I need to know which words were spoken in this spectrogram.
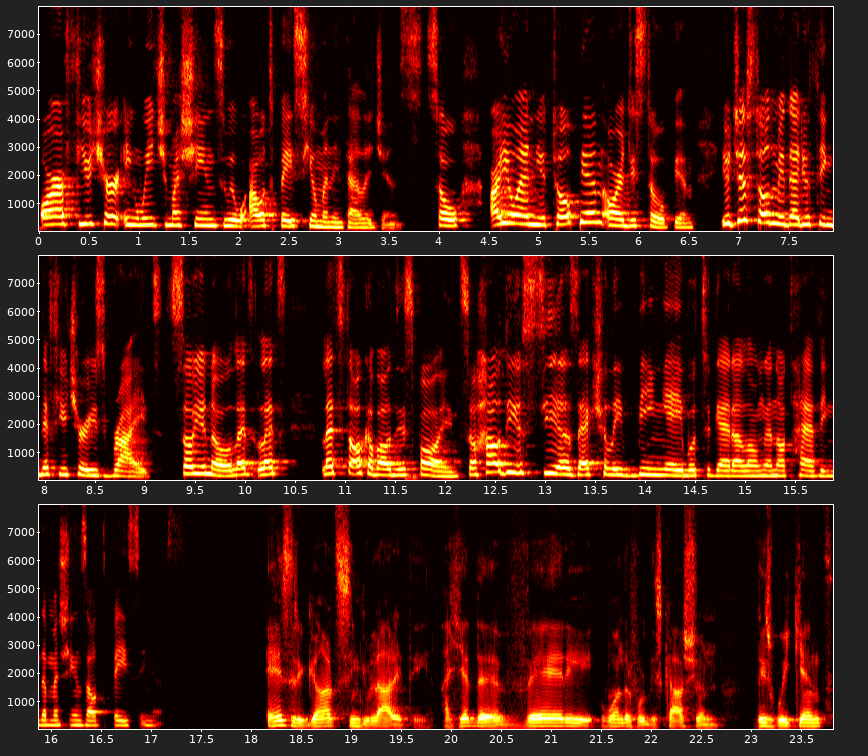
or a future in which machines will outpace human intelligence. So, are you an utopian or a dystopian? You just told me that you think the future is bright. So, you know, let's let's let's talk about this point. So, how do you see us actually being able to get along and not having the machines outpacing us? As regards singularity, I had a very wonderful discussion this weekend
